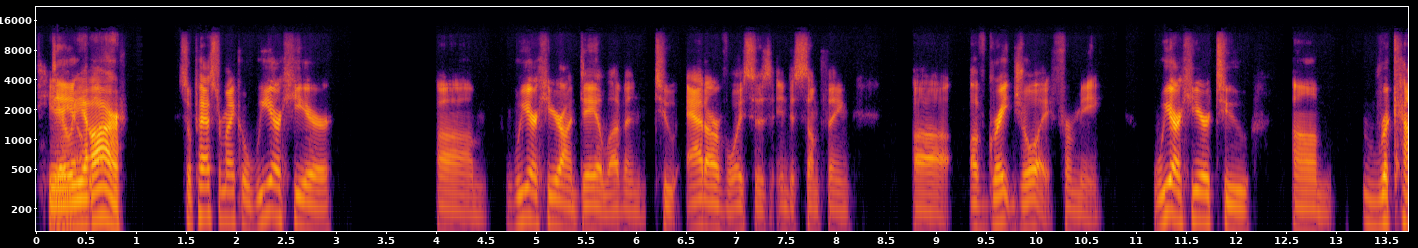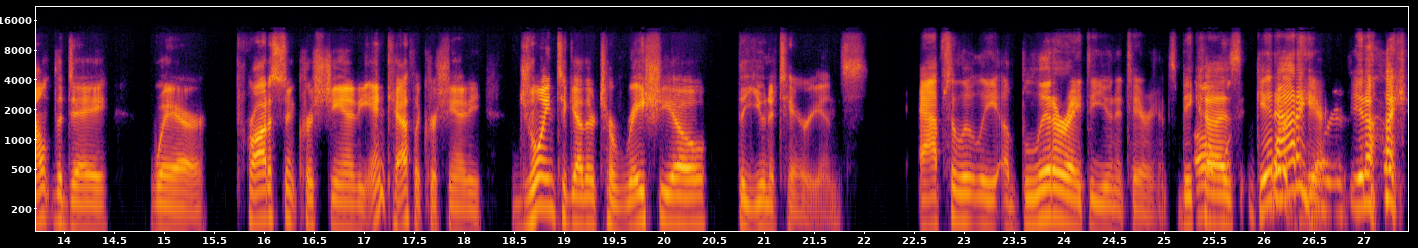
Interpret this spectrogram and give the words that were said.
Here Day we 11. are. So, Pastor Michael, we are here. Um, we are here on day 11 to add our voices into something uh, of great joy for me. We are here to um, recount the day where Protestant Christianity and Catholic Christianity joined together to ratio the Unitarians. Absolutely obliterate the Unitarians because get Oh, a out of here. You know, like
